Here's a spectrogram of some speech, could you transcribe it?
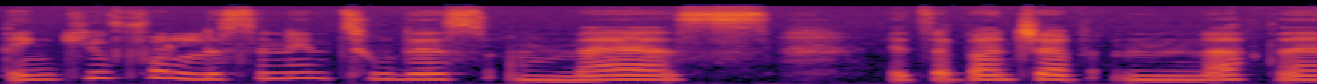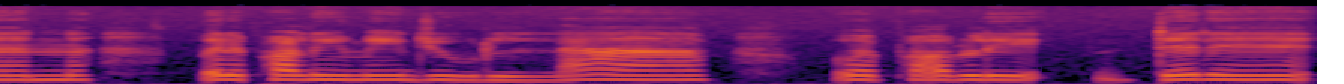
thank you for listening to this mess. It's a bunch of nothing, but it probably made you laugh, or it probably didn't,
